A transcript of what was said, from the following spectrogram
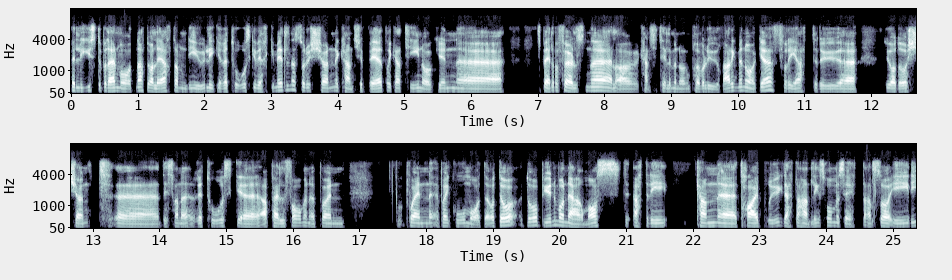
belyst det på den måten at du har lært om de ulike retoriske virkemidlene, så du skjønner kanskje bedre hva tid noen spiller på følelsene, eller kanskje til og med noen prøver å lure deg med noe. Fordi at du, eh, du har da skjønt eh, disse retoriske appellformene på en på en, på en god måte. Og da, da, begynner vi å nærme oss at de kan eh, ta i bruk dette handlingsrommet sitt. Altså i de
